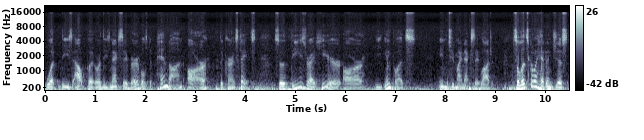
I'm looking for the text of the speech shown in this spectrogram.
What these output or these next state variables depend on are the current states. So these right here are the inputs into my next state logic. So let's go ahead and just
